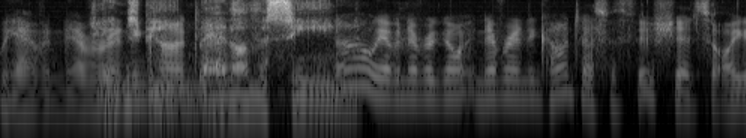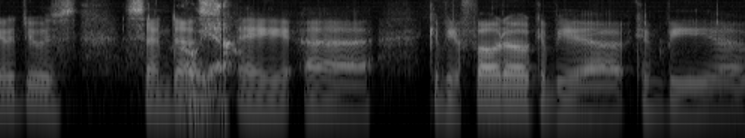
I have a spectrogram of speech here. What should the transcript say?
we have a never-ending contest. man on the scene. No, we have a never going, never-ending contest with fish shit. So all you got to do is send Oh, us yeah. a. Uh, could be a photo, could be a can be a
